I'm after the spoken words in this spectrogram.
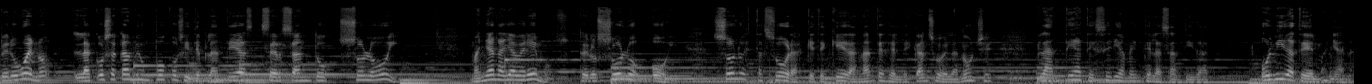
Pero bueno, la cosa cambia un poco si te planteas ser santo solo hoy. Mañana ya veremos, pero solo hoy, solo estas horas que te quedan antes del descanso de la noche, plantéate seriamente la santidad. Olvídate del mañana.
